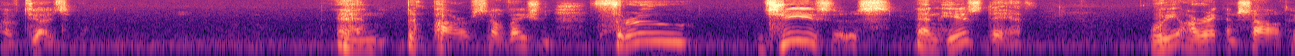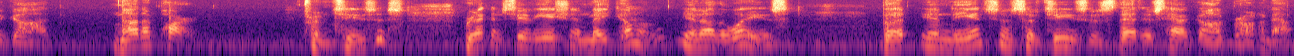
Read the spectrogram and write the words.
of judgment and the power of salvation. Through Jesus and his death, we are reconciled to God, not apart from Jesus. Reconciliation may come in other ways, but in the instance of Jesus, that is how God brought about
